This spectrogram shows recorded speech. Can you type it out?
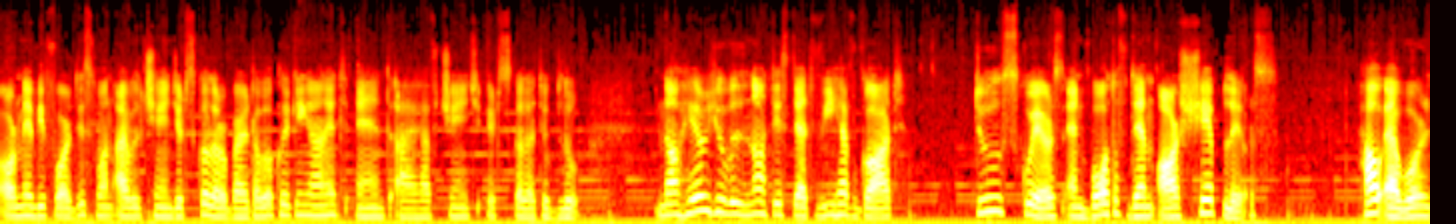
or maybe for this one I will change its color by double clicking on it and I have changed its color to blue now here you will notice that we have got two squares and both of them are shape layers. However,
